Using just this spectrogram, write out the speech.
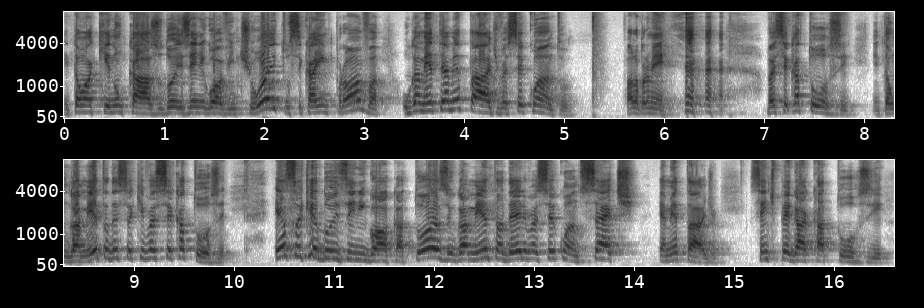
Então aqui no caso 2N igual a 28, se cair em prova, o gameta é a metade. Vai ser quanto? Fala pra mim. vai ser 14. Então o gameta desse aqui vai ser 14. Esse aqui é 2N igual a 14, o gameta dele vai ser quanto? 7. É a metade. Se a gente pegar 14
